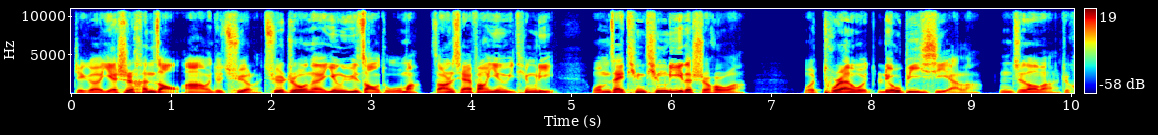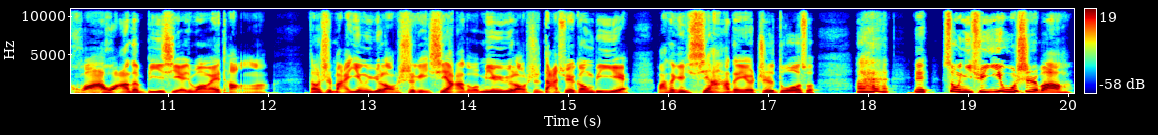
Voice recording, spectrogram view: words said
这个也是很早啊，我就去了。去了之后呢，英语早读嘛，早上起来放英语听力。我们在听听力的时候啊，我突然我流鼻血了。你知道吗？这哗哗的鼻血就往外淌啊！当时把英语老师给吓得，我们英语老师大学刚毕业，把他给吓得呀直哆嗦。哎，送你去医务室吧！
